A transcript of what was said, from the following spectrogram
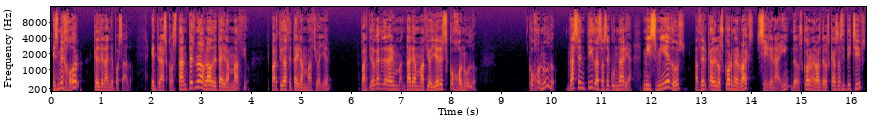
es mejor que el del año pasado. Entre las constantes no he hablado de Tyran Macio. ¿Qué partido hace Tyran Macio ayer? El partido que hace Tyran Macio ayer es cojonudo. Cojonudo. Da sentido a esa secundaria. Mis miedos acerca de los cornerbacks siguen ahí, de los cornerbacks de los Kansas City Chiefs,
